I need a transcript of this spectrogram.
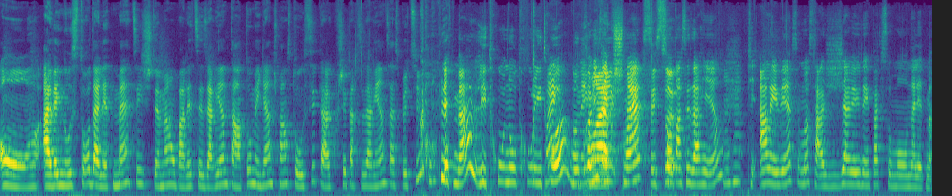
on, avec nos histoires d'allaitement, tu sais, justement, on parlait de césarienne tantôt. Mégane, je pense que toi aussi, tu as accouché par césarienne, ça se peut-tu? Complètement. Les, trois, nos, trois- les trois, nos premiers ouais, accouchements c'est sont ça. en césarienne. Mhm. Puis à l'inverse, moi, ça n'a jamais eu d'impact sur mon allaitement.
